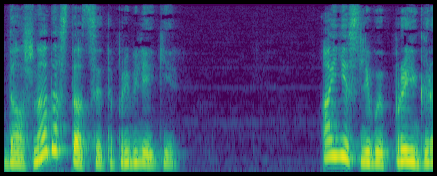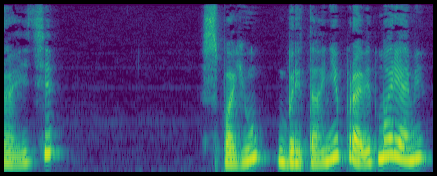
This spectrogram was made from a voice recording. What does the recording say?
должна достаться эта привилегия». «А если вы проиграете?» «Спою, Британия правит морями».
